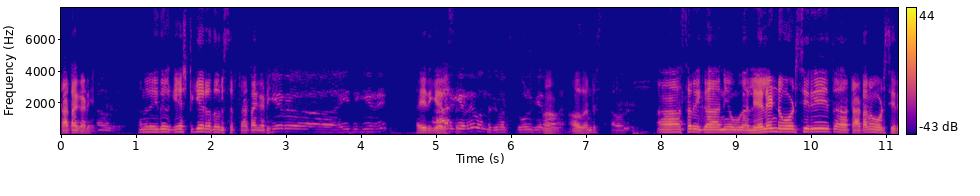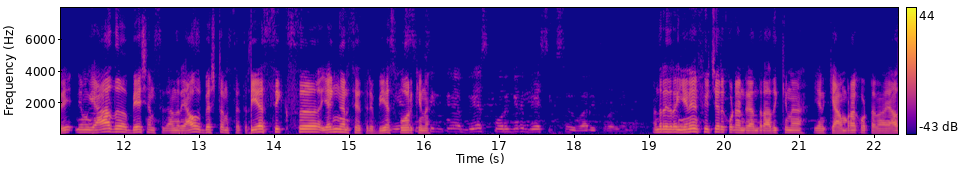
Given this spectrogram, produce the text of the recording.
ಟಾಟಾ ಗಾಡಿ ಅಂದ್ರೆ ಇದು ಎಷ್ಟು ಗೇರ್ ಅದಾವ್ರಿ ಸರ್ ಟಾಟಾ ಗಾಡಿ? ಗೇರ್ ಐದು ಗೇರ್ ಐದು ಗೇರ್ ಸರ್. ಒಂದು ರಿವರ್ಸ್ ಏಳು ಗೇರ್ ಹಾಂ ಹೌದನ್ರಿ ಹೌದು. ಸರ್ ಈಗ ನೀವು ಲೇಲೆಂಡ್ ಓಡಿಸಿರಿ ಟಾಟಾನು ಓಡಿಸಿರಿ ನಿಮ್ಗೆ ಯಾವ್ದು ಬೇಸ್ ಅನಿಸ್ತದೆ ಅಂದ್ರೆ ಯಾವ್ದು ಬೆಸ್ಟ್ ಅನಿಸ್ತೈತೆ? ಬಿ ಎಸ್ ಸಿಕ್ಸ್ ಹೆಂಗ್ ಅನ್ಸೈತ್ರಿ ಬಿ ಎಸ್ ಫೋರ್ಕಿನ B S four gear B S six ಭಾರಿ ಚಲೋ ಇದೆ ಅಂದ್ರೆ ಇದ್ರಾಗ ಏನೇನು ಫ್ಯೂಚರ್ ಕೊಟ್ಟನ್ರಿ? ಅಂದ್ರೆ ಅದಕ್ಕಿನ ಏನು ಕ್ಯಾಮ್ರಾ ಕೊಟ್ಟನ ಯಾವ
